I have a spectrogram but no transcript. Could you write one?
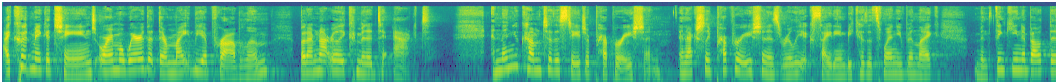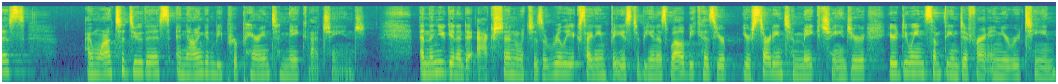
I could make a change or I'm aware that there might be a problem, but I'm not really committed to act. And then you come to the stage of preparation. And actually preparation is really exciting because it's when you've been like, I've been thinking about this, I want to do this, and now I'm going to be preparing to make that change. And then you get into action, which is a really exciting phase to be in as well because you're, you're starting to make change. You're, you're doing something different in your routine.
